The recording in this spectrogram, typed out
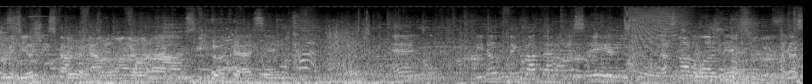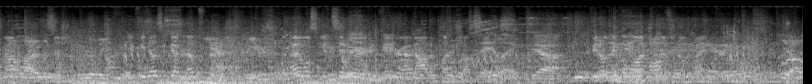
Because Yoshi's found found one on Um, okay, I see. You know the thing about that, honestly, that's not a lot of damage. That's not a lot of position. Really If he doesn't get enough damage, I almost consider it not a punch on melee. Yeah. If you don't take the launch, there's no point. Yeah,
